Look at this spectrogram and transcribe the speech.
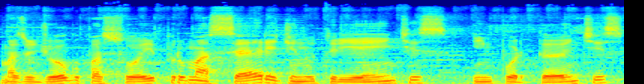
Mas o Diogo passou aí por uma série de nutrientes importantes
